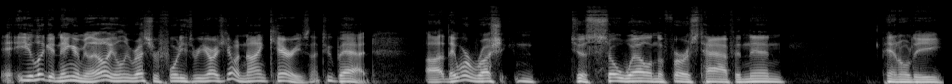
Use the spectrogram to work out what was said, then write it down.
You look at Ingram, you're like, oh, he only rushed for 43 yards. You got nine carries. Not too bad. Uh, they were rushing just so well in the first half. And then penalty,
